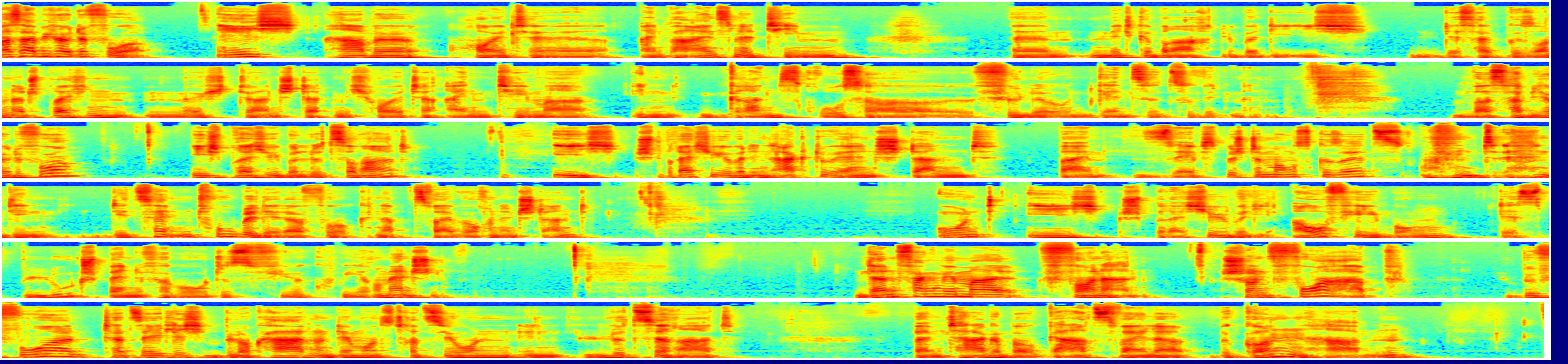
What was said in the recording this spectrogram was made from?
Was habe ich heute vor? Ich habe heute ein paar einzelne Themen ähm, mitgebracht, über die ich deshalb gesondert sprechen möchte, anstatt mich heute einem Thema in ganz großer Fülle und Gänze zu widmen. Was habe ich heute vor? Ich spreche über Lützerath. Ich spreche über den aktuellen Stand beim Selbstbestimmungsgesetz und den dezenten Trubel, der da vor knapp zwei Wochen entstand und ich spreche über die Aufhebung des Blutspendeverbotes für queere Menschen. Dann fangen wir mal vorne an. Schon vorab, bevor tatsächlich Blockaden und Demonstrationen in Lützerath beim Tagebau Garzweiler begonnen haben,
